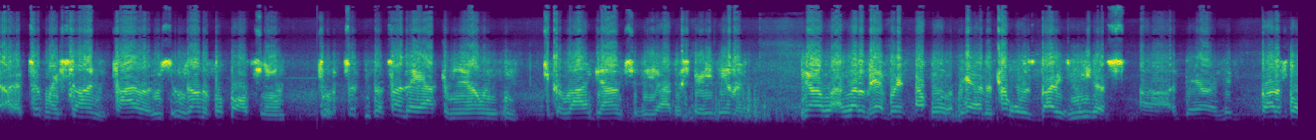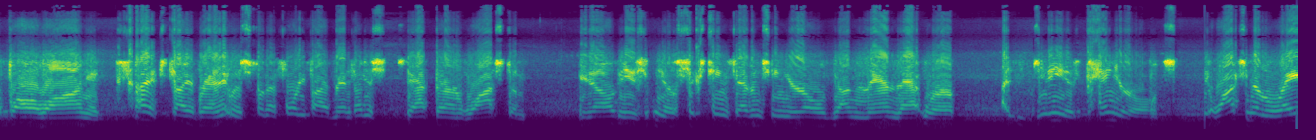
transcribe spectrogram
I took my son Tyler, who's, who's on the football team. Took the Sunday afternoon. We, we took a ride down to the uh, the stadium, and you know, I let him have a couple. We had a couple of his buddies meet us uh, there, and they brought a football along. And I have to tell you, Brandon, it was for that 45 minutes. I just sat there and watched them you know, these, you know, 16, 17 year old young men that were as giddy as 10 year olds. Watching them lay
